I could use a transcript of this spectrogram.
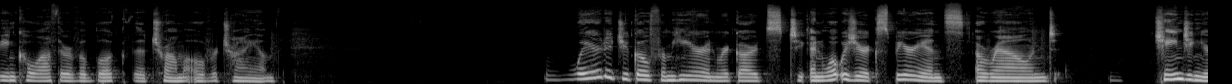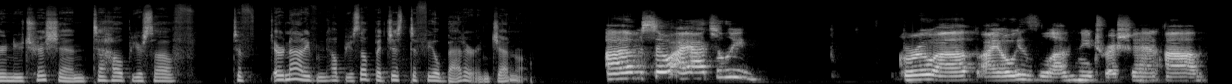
being co-author of a book the trauma over triumph. Where did you go from here in regards to and what was your experience around changing your nutrition to help yourself to or not even help yourself but just to feel better in general? Um so i actually grew up i always loved nutrition. Um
